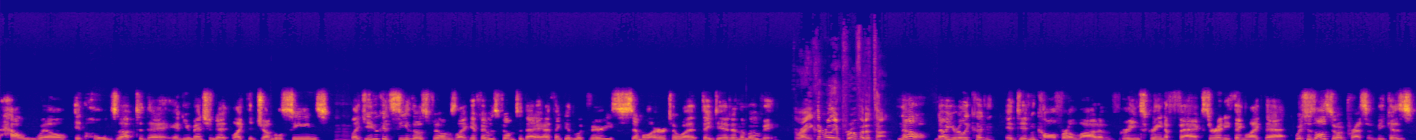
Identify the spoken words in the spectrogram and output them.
how well it holds up today. And you mentioned it like the jungle scenes. Mm-hmm. Like you could see those films, like if it was filmed today, I think it'd look very similar to what they did in the movie. Right. You couldn't really improve it a ton. No, no, you really couldn't. It didn't call for a lot of green screen effects or anything like that, which is also impressive because,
